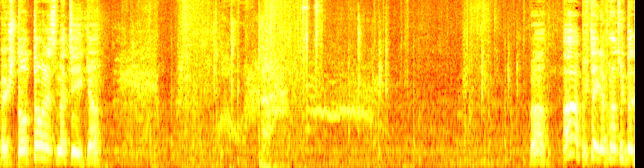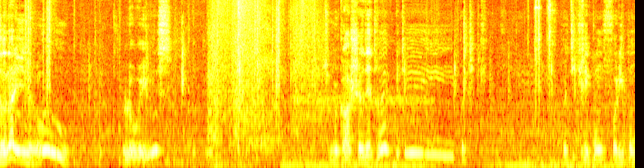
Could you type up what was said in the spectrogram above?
Je je t'entends, l'asthmatique, hein? Bon. Ah, putain, il a pris un truc d'adrénaline. Ouh. Louis. Tu me craches des trucs, petit... Petit... Petit cripon, folipon.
